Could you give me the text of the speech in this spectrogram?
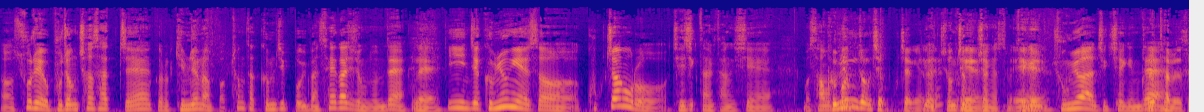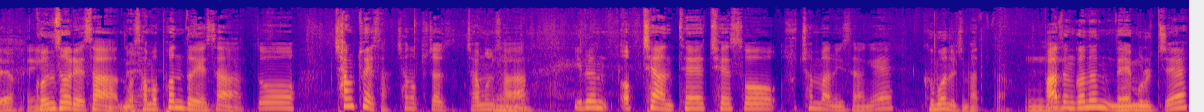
어, 수뢰 부정처사죄 그리고 김영란법 청탁금지법 위반 세 가지 정도인데 네. 이 이제 금융위에서 국장으로 재직할 당시에 뭐 사모펀 금융정책국장이었나요? 예, 정책국장이었습니다. 예. 되게 중요한 직책인데 그렇다면서요? 예. 건설회사, 뭐 네. 사모펀드회사, 또 창투회사, 창업투자 자문사 음. 이런 업체한테 최소 수천만 원 이상의 금원을 지금 받았다. 음. 받은 거는 뇌물죄,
